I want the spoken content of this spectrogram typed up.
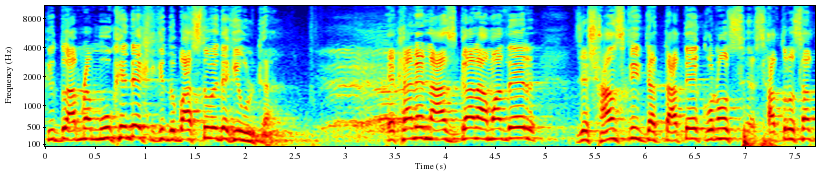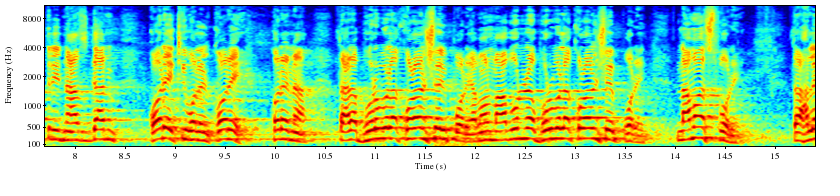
কিন্তু আমরা মুখে দেখি, কিন্তু বাস্তবে দেখি উল্টা। এখানে নাচ গান আমাদের যে সাংস্কৃতিক তাতে কোনো ছাত্রছাত্রী নাচ গান করে কি বলেন? করে করে না। তারা ভোরবেলা কোরআন শরীফ পড়ে। আমার মা বোনরা ভোরবেলা কোরআন শরীফ পড়ে, নামাজ পড়ে। তাহলে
